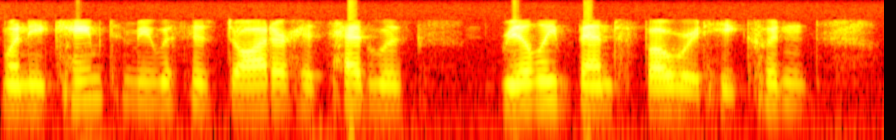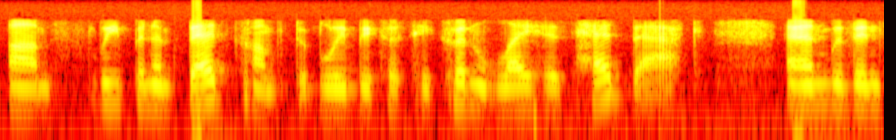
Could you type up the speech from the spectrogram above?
when he came to me with his daughter, his head was really bent forward. He couldn't um, sleep in a bed comfortably because he couldn't lay his head back. And within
